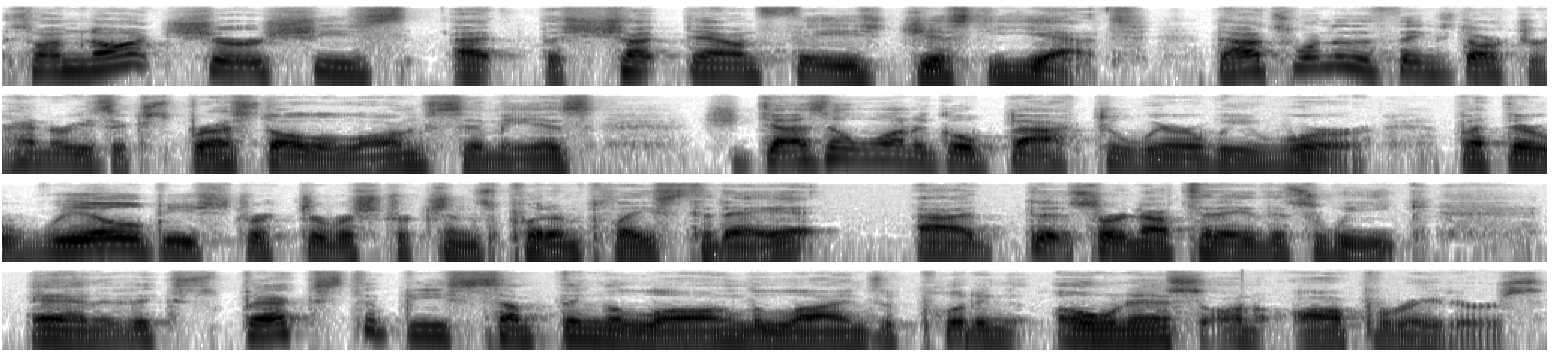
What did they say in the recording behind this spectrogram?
So I'm not sure she's at the shutdown phase just yet. That's one of the things Dr. Henry has expressed all along, Simi, is she doesn't want to go back to where we were, but there will be stricter restrictions put in place today. Uh, th- sorry, not today, this week. And it expects to be something along the lines of putting onus on operators.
